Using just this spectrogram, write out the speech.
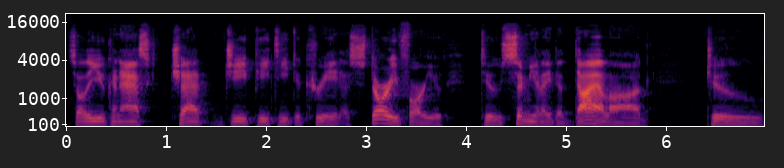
so that you can ask ChatGPT to create a story for you, to simulate a dialogue, to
